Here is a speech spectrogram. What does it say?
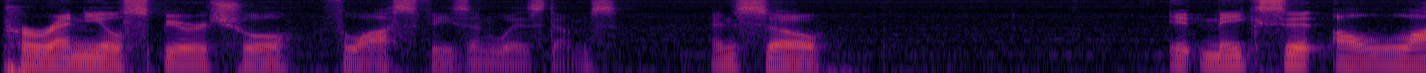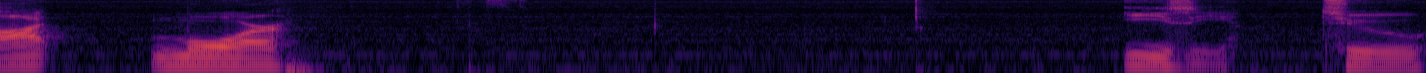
perennial spiritual philosophies and wisdoms. And so it makes it a lot more easy to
